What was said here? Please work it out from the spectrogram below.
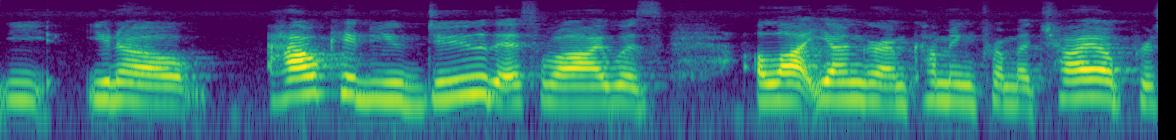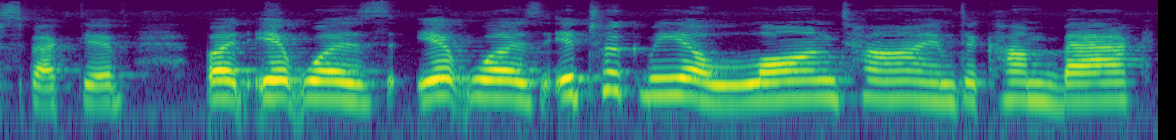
you know, how could you do this? Well, I was a lot younger. I'm coming from a child perspective but it was it was it took me a long time to come back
